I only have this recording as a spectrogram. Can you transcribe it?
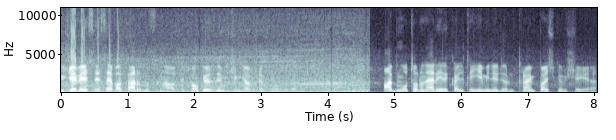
Yüce ve sese bakar mısın abi? Çok özlemişim yavşak motoru. Abi motorun her yeri kalite yemin ediyorum. Triumph başka bir şey ya.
